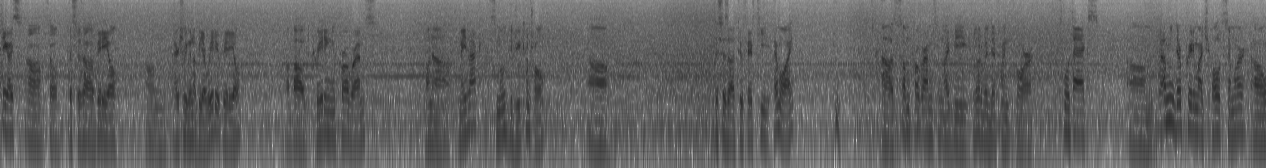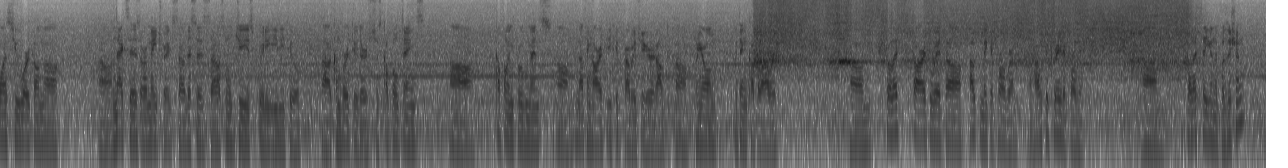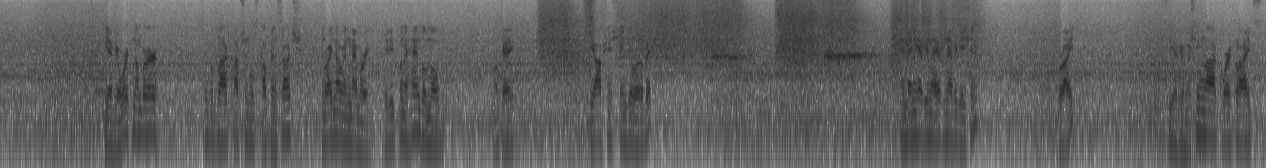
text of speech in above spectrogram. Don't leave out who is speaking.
Speaker 1: Hey guys, uh, so this is a video, um, actually gonna be a radio video about creating new programs on a Mazak Smooth G Control. Uh, this is a 250 MY. Uh, some programs might be a little bit different for Smooth X. Um, I mean, they're pretty much all similar uh, once you work on uh, uh, Nexus or Matrix. So this is uh, Smooth G is pretty easy to uh, convert to. There's just a couple things, a couple improvements, um, nothing hard. You could probably figure it out on your own within a couple hours. Um, so let's start with how to make a program, how to create a program. Um, so let's say you're in a position. You have your work number, single block, optional stop and such and right now we're in memory. If you put a handle mode okay the options change a little bit. And then you have your na navigation right? So you have your machine lock work lights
